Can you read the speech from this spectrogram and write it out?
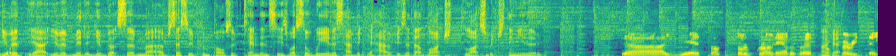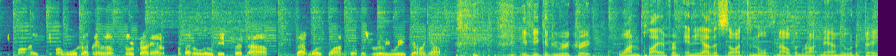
You've, ad- yeah, you've admitted you've got some uh, obsessive compulsive tendencies. What's the weirdest habit you have? Is it that light light switch thing you do? Uh, yes, I've sort of grown out of it. Okay. I'm very neat in my, in my wardrobe and everything. I've sort of grown out of that a little bit, but um, that was one that was really weird growing up. If you could recruit one player from any other side to North Melbourne right now, who would it be?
